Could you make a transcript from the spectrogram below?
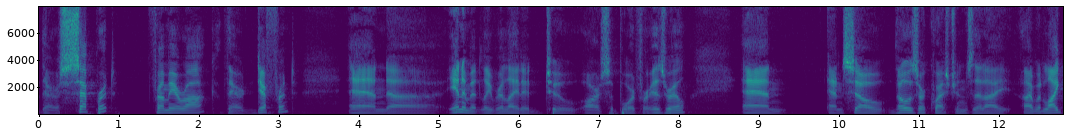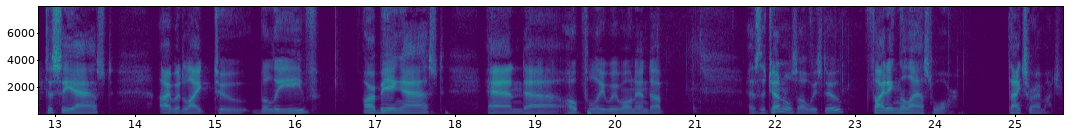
they're separate from Iraq, they're different, and uh, intimately related to our support for Israel. And, and so those are questions that I, I would like to see asked. I would like to believe are being asked. And uh, hopefully we won't end up, as the generals always do, fighting the last war. Thanks very much.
